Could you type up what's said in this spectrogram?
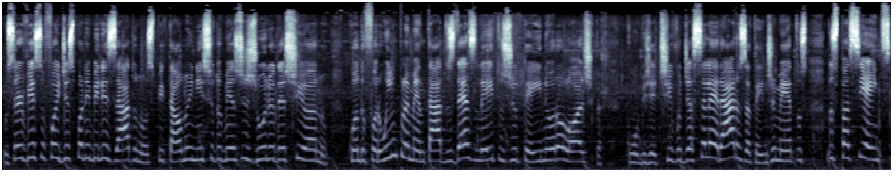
O serviço foi disponibilizado no hospital no início do mês de julho deste ano, quando foram implementados 10 leitos de UTI neurológica, com o objetivo de acelerar os atendimentos dos pacientes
